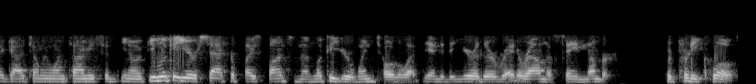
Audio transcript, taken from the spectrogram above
a guy tell me one time. He said, you know, if you look at your sacrifice bunts and then look at your win total at the end of the year, they're right around the same number. They're pretty close.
